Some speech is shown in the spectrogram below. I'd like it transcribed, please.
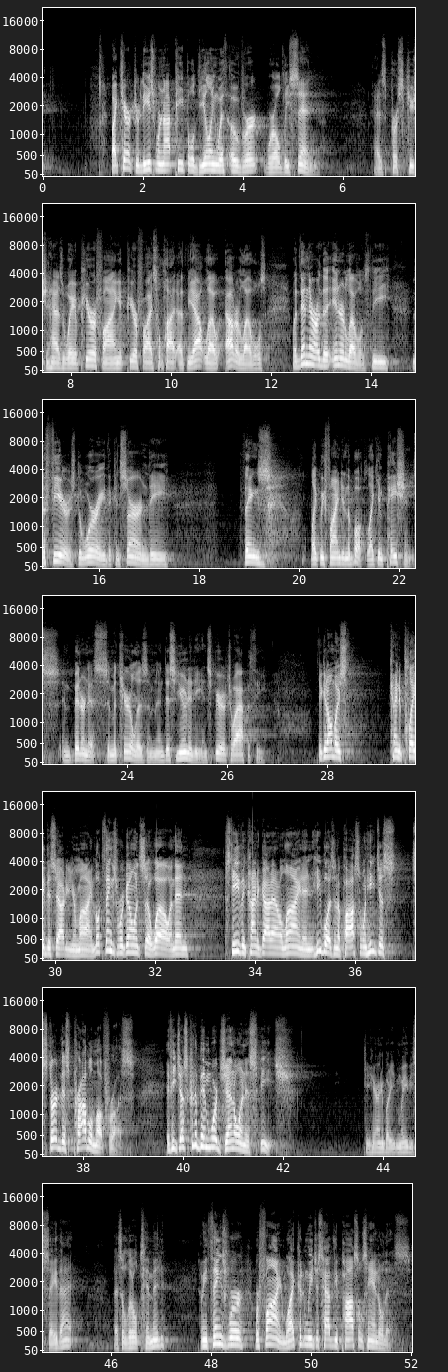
By character, these were not people dealing with overt worldly sin as persecution has a way of purifying, it purifies a lot at the outer levels. But then there are the inner levels, the, the fears, the worry, the concern, the things like we find in the book, like impatience and bitterness and materialism and disunity and spiritual apathy. You can almost kind of play this out in your mind. Look, things were going so well, and then Stephen kind of got out of line and he was an apostle and he just stirred this problem up for us. If he just could have been more gentle in his speech. Can you hear anybody maybe say that? That's a little timid. I mean, things were, were fine. Why couldn't we just have the apostles handle this?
